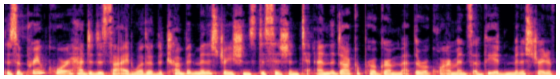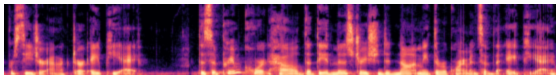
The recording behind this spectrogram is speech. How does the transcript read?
The Supreme Court had to decide whether the Trump administration's decision to end the DACA program met the requirements of the Administrative Procedure Act, or APA. The Supreme Court held that the administration did not meet the requirements of the APA,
